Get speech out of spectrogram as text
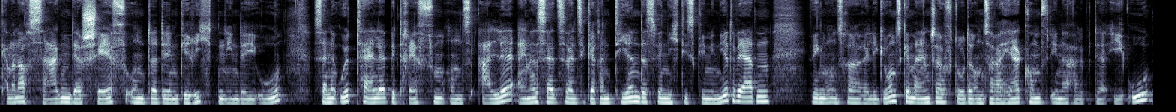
kann man auch sagen, der Chef unter den Gerichten in der EU. Seine Urteile betreffen uns alle, einerseits weil sie garantieren, dass wir nicht diskriminiert werden, wegen unserer Religionsgemeinschaft oder unserer Herkunft innerhalb der EU,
